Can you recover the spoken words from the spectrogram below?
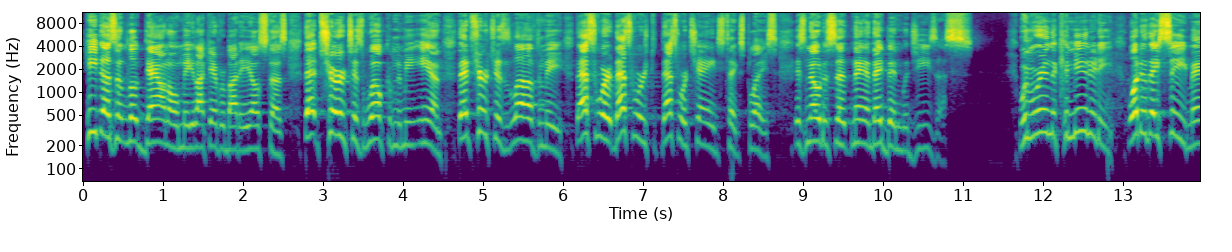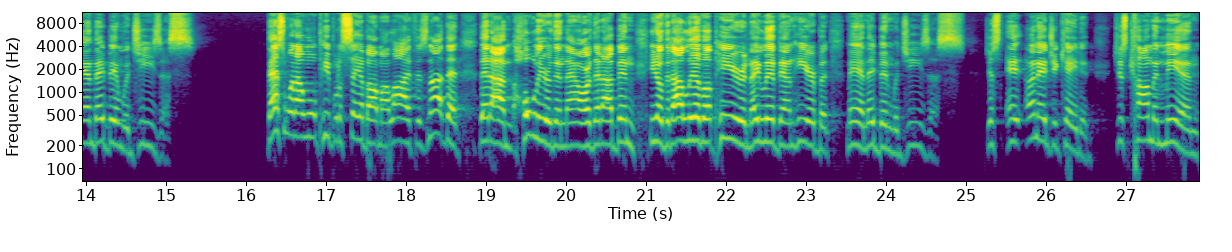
He doesn't look down on me like everybody else does. That church has welcomed me in. That church has loved me. That's where, that's where, that's where change takes place. Is notice that, man, they've been with Jesus. When we're in the community, what do they see? Man, they've been with Jesus. That's what I want people to say about my life. It's not that, that I'm holier than thou or that I've been, you know, that I live up here and they live down here, but man, they've been with Jesus. Just uneducated, just common men,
